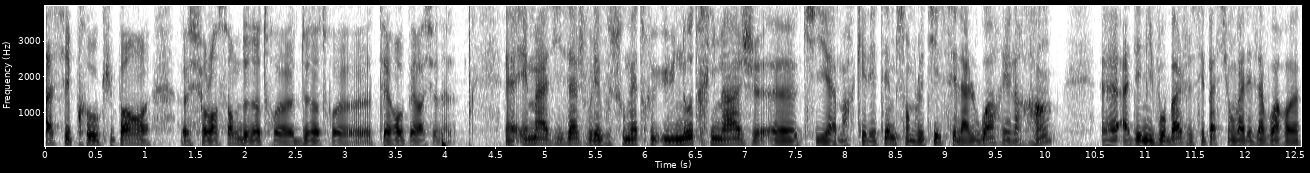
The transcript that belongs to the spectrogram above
assez préoccupant euh, sur l'ensemble de notre, de notre euh, terrain opérationnel. Emma Aziza, je voulais vous soumettre une autre image qui a marqué l'été, me semble-t-il, c'est la Loire et le Rhin. À des niveaux bas. Je ne sais pas si on va les avoir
